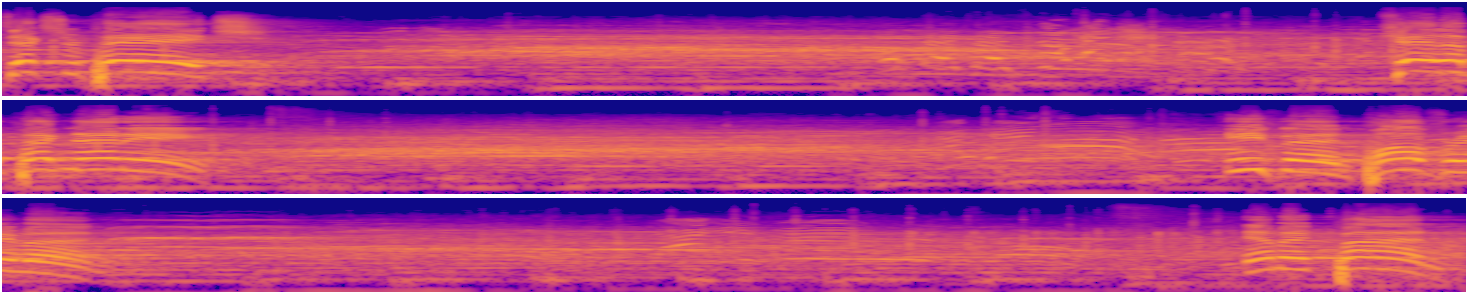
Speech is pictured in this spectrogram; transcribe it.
Dexter Page. Kayla Pagnani. Ethan Paul Freeman. Emmett Pan.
